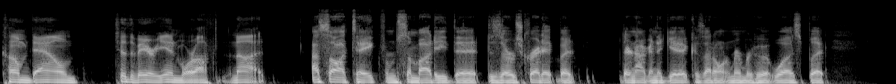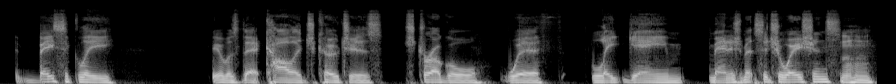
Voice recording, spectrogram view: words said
come down to the very end more often than not. I saw a take from somebody that deserves credit, but they're not going to get it because I don't remember who it was. But basically, it was that college coaches struggle with late game management situations, Mm-hmm.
